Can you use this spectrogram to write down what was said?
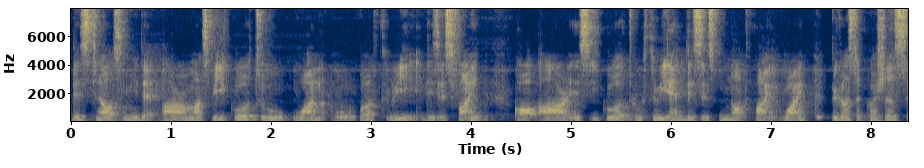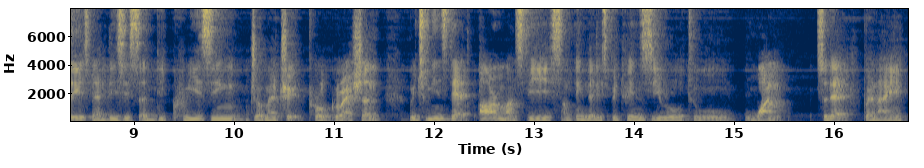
this tells me that r must be equal to 1 over 3 this is fine. Or r is equal to 3 and this is not fine. Why? Because the question says that this is a decreasing geometric progression which means that r must be something that is between 0 to 1 so that when I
